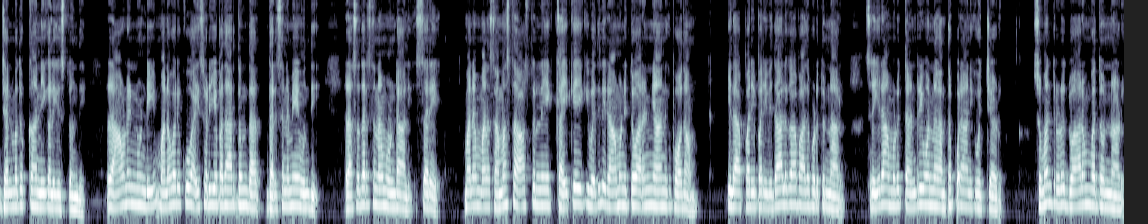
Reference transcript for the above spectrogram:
జన్మ దుఃఖాన్ని కలిగిస్తుంది. రావణుని నుండి మన వరకు ఐశ్వర్య పదార్థం ద దర్శనమే ఉంది. రసదర్శనం ఉండాలి. సరే మనం మన సమస్త ఆస్తుల్ని కైకేయికి వదిలి రామునితో అరణ్యానికి పోదాం. ఇలా పరిపరి విధాలుగా బాధపడుతున్నారు. శ్రీరాముడు తండ్రి ఉన్న అంతఃపురానికి వచ్చాడు. సుమంత్రుడు ద్వారం వద్ద ఉన్నాడు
